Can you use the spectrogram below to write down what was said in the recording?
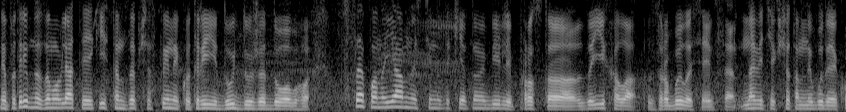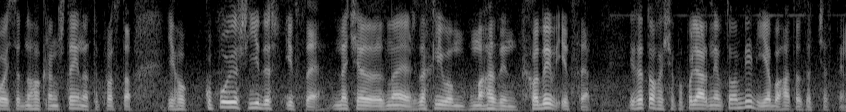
не потрібно замовляти якісь там запчастини, котрі йдуть дуже довго. Все по наявності на такі автомобілі просто заїхала, зробилося і все. Навіть якщо там не буде якогось одного кронштейна, ти просто його купуєш, їдеш і все. Наче знаєш, за хлібом в магазин сходив і все. Із-за того, що популярний автомобіль, є багато запчастин.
